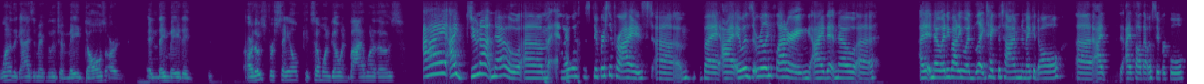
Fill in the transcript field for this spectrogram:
one of the guys in American Lucha made dolls, or and they made a. Are those for sale? Could someone go and buy one of those? I I do not know. Um, I was super surprised. Um, but I it was really flattering. I didn't know. Uh, I didn't know anybody would like take the time to make a doll. Uh, I I thought that was super cool.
